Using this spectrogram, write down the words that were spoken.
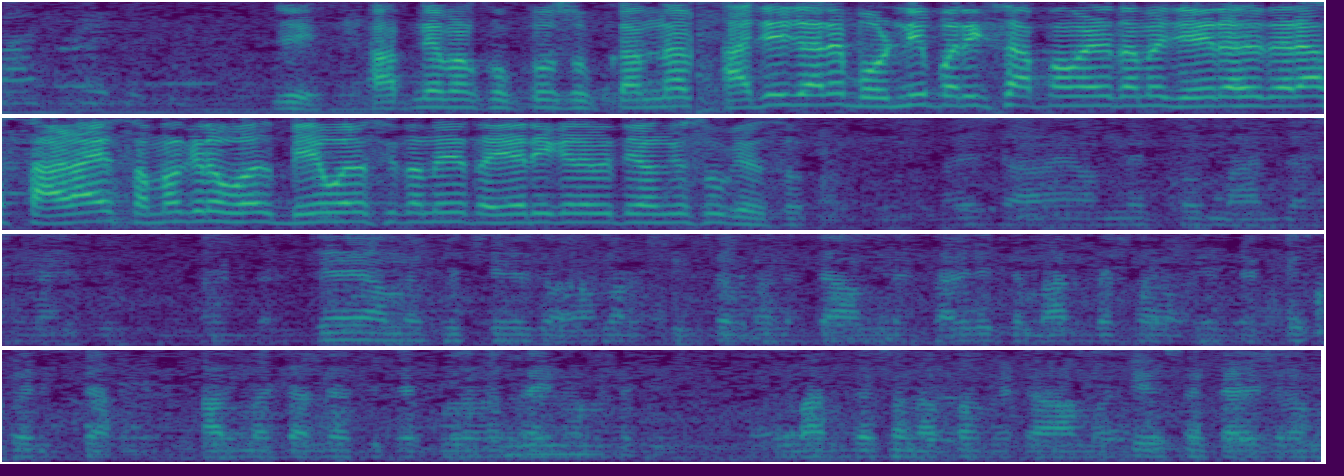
પાસ થઈ જઈશું. જી આપને પણ ખૂબ ખૂબ શુભકામના. આજે જયારે બોર્ડની પરીક્ષા આપવા માટે તમે જઈ રહ્યા છો ત્યારે આ શાળાએ સમગ્ર બે વર્ષથી તમે તૈયારી કરાવી તે અંગે શું કહેશો? શાળાએ અમને ખૂબ માર્ગદર્શન આપ્યું. જે અમે પૂછીએ તો અમારા શિક્ષકોને ત્યાં અમને સારી રીતે માર્ગદર્શન આપ્યું પ્રેક્ટિસ રીતે હાલમાં ચાલી હતી તે પૂર્ણ થઈને અમને માર્ગદર્શન આપવા માટે આ મોટિવેશન કાર્યક્રમ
